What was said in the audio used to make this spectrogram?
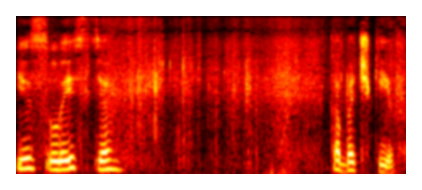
із листя кабачків.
